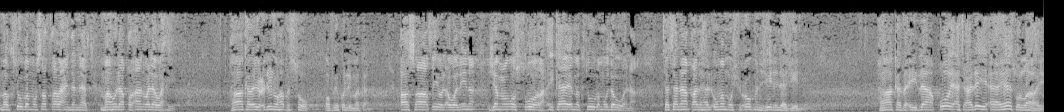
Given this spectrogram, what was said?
مكتوبة مسطرة عند الناس. ما هو لا قرآن ولا وحي. هكذا يعلنها في السوق وفي كل مكان. أساطير الأولين جمع أسطورة. حكاية مكتوبة مدونة. تتناقلها الأمم والشعوب من جيل إلى جيل. هكذا إذا قرأت عليه آيات الله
